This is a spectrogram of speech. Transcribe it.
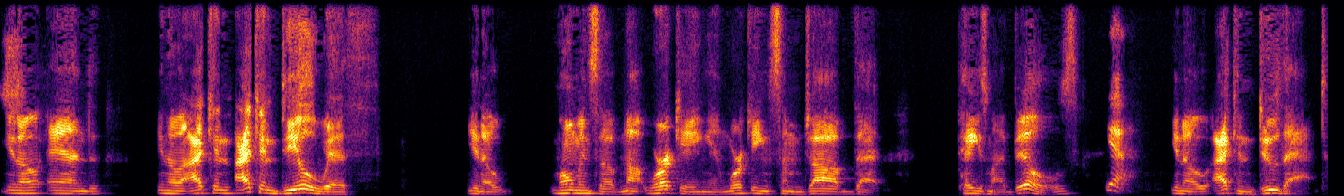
You know and you know i can i can deal with you know moments of not working and working some job that pays my bills yeah. you know i can do that.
